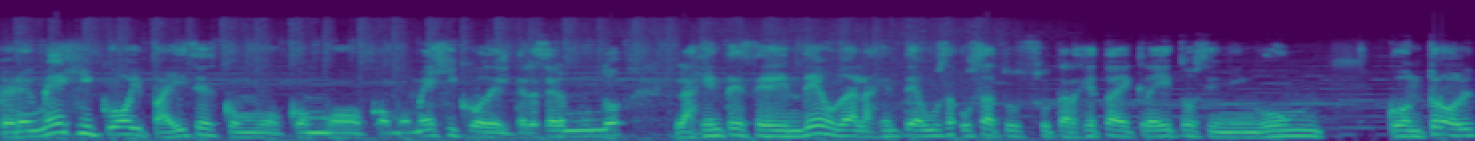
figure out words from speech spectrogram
pero en México y países como, como, como México del tercer mundo, la gente se endeuda, la gente usa, usa su tarjeta de crédito sin ningún control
